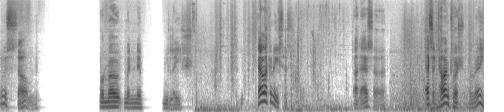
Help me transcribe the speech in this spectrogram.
There's something. Remote manipulation. Telekinesis. God, that's a that's a tongue twister for me.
